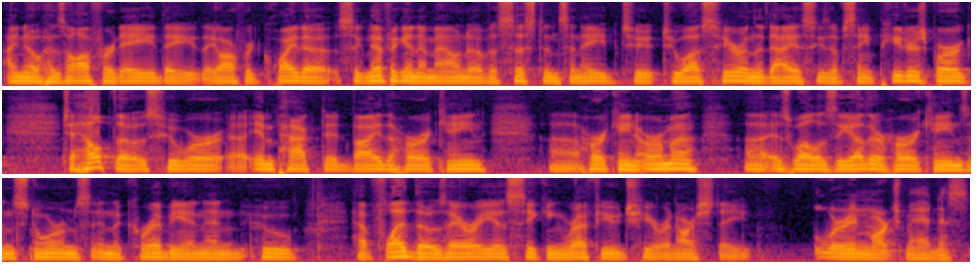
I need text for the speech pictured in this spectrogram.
I know, has offered aid. They they offered quite a significant amount of assistance and aid to to us here in the Diocese of St. Petersburg, to help those who were uh, impacted by the hurricane, uh, Hurricane Irma, uh, as well as the other hurricanes and storms in the Caribbean, and who have fled those areas seeking refuge here in our state we're in March Madness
